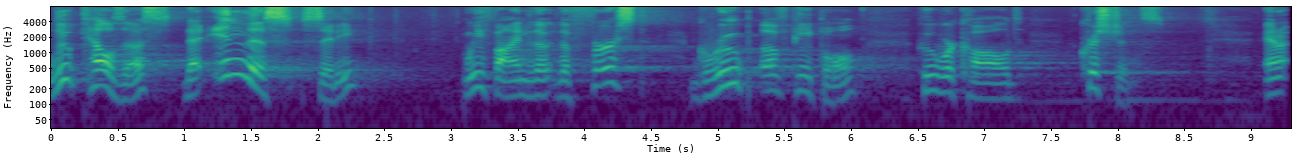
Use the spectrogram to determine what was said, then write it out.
Luke tells us that in this city, we find the, the first group of people who were called Christians. And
